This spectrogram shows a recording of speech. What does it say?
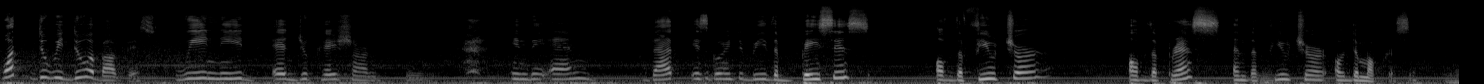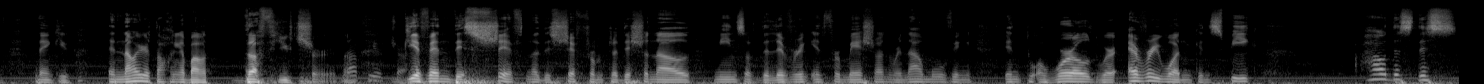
what do we do about this? We need education. In the end, that is going to be the basis of the future of the press and the future of democracy. Thank you. And now you're talking about the future. The future. Given this shift, no, this shift from traditional means of delivering information, we're now moving into a world where everyone can speak. How does this,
